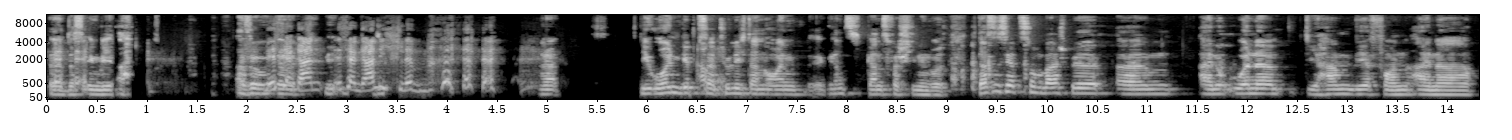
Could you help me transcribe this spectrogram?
äh, das irgendwie, also. Ist ja, äh, gar, ist ja gar nicht schlimm. ja, die Uhren gibt es okay. natürlich dann auch in ganz, ganz verschiedenen Größen. Das ist jetzt zum Beispiel ähm, eine Urne, die haben wir von einer,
